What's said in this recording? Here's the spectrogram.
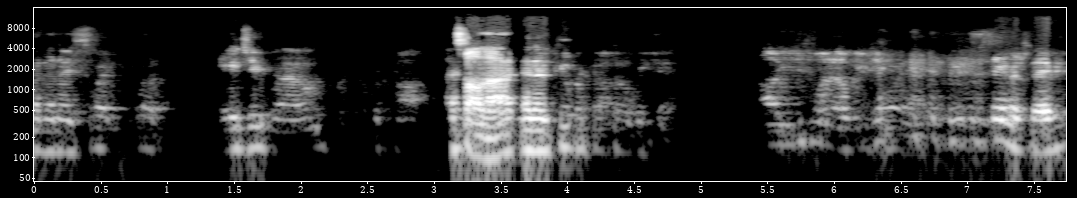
and then I switched flipped AJ Brown for Cooper Kupp, I saw that. and then Cooper Kupp and OBJ. Oh, you just won Who's the Steelers, baby?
